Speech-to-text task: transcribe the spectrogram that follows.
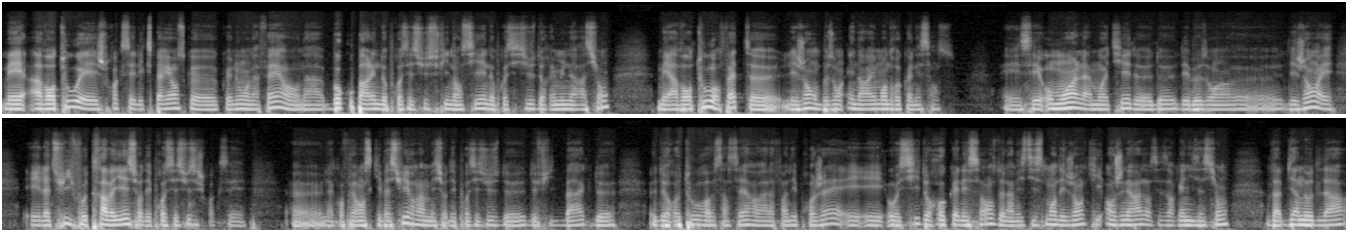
Mais avant tout, et je crois que c'est l'expérience que, nous on a fait, on a beaucoup parlé de nos processus financiers, nos processus de rémunération. Mais avant tout, en fait, les gens ont besoin énormément de reconnaissance. Et c'est au moins la moitié de, des besoins des gens. Et, et là-dessus, il faut travailler sur des processus. Et je crois que c'est la conférence qui va suivre, hein, mais sur des processus de, feedback, de, retour sincère à la fin des projets et, aussi de reconnaissance de l'investissement des gens qui, en général, dans ces organisations, va bien au-delà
